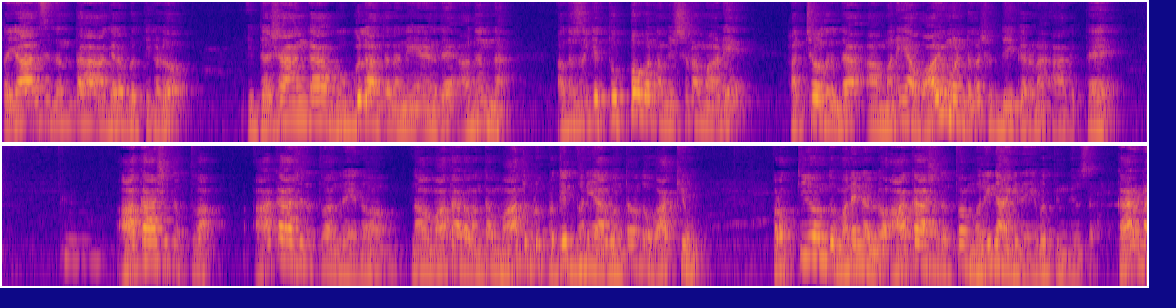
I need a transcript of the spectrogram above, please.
ತಯಾರಿಸಿದಂತಹ ಅಗರಬತ್ತಿಗಳು, ಈ ದಶಾಂಗ, ಗುಗ್ಗುಲ ಅಂತ ನಾನು ಏನು ಹೇಳಿದೆ, ಅದನ್ನ ಅದ್ರ ಜೊತೆಗೆ ತುಪ್ಪವನ್ನು ಮಿಶ್ರಣ ಮಾಡಿ ಹಚ್ಚೋದ್ರಿಂದ ಆ ಮನೆಯ ವಾಯುಮಂಡಲ ಶುದ್ಧೀಕರಣ ಆಗುತ್ತೆ. ಆಕಾಶ ತತ್ವ. ಆಕಾಶ ತತ್ವ ಅಂದ್ರೆ ಏನು? ನಾವು ಮಾತಾಡುವಂತ ಮಾತುಗಳು ಪ್ರತಿಧ್ವನಿ ಆಗುವಂತ ಒಂದು ವಾಕ್ಯವು. ಪ್ರತಿಯೊಂದು ಮನೆಯಲ್ಲೂ ಆಕಾಶ ತತ್ವ ಮಲಿನ ಆಗಿದೆ ಇವತ್ತಿನ ದಿವಸ. ಕಾರಣ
